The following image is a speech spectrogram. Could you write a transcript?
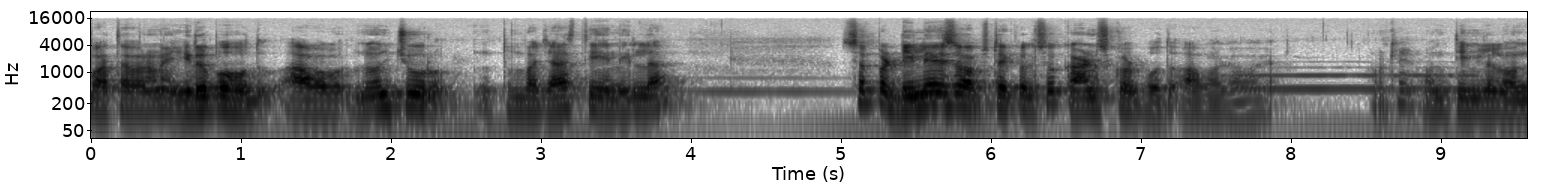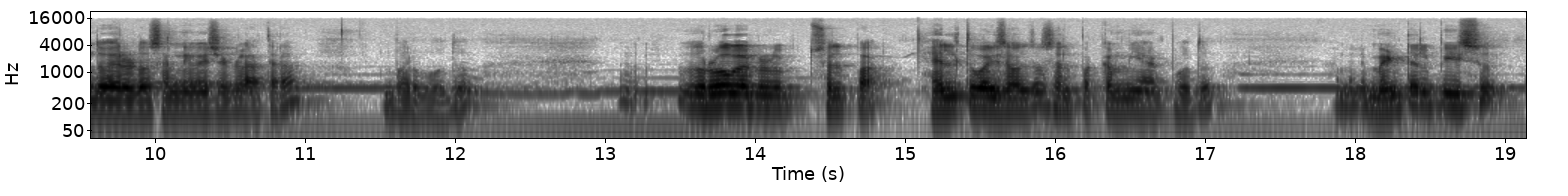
ವಾತಾವರಣ ಇರಬಹುದು. ಆವಾಗ ಒಂಚೂರು, ತುಂಬ ಜಾಸ್ತಿ ಏನಿಲ್ಲ. ಸ್ವಲ್ಪ ಡಿಲೇಸು ಅಬ್ಸ್ಟೇಕಲ್ಸು ಕಾಣಿಸ್ಕೊಳ್ಬೋದು ಆವಾಗವಾಗ. ಆವಾಗ ಓಕೆ ಒಂದು ತಿಂಗಳಲ್ಲಿ ಒಂದು ಎರಡು ಸನ್ನಿವೇಶಗಳು ಆ ಥರ ಬರ್ಬೋದು. ರೋಗಗಳು ಸ್ವಲ್ಪ ಹೆಲ್ತ್ ವೈಸ್ ಆಲ್ಸೋ ಸ್ವಲ್ಪ ಕಮ್ಮಿ ಆಗ್ಬೋದು. ಆಮೇಲೆ ಮೆಂಟಲ್ ಪೀಸು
